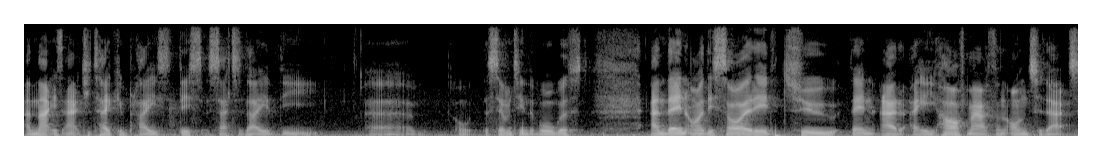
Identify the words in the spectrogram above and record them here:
and that is actually taking place this Saturday, the uh, the 17th of August. And then I decided to then add a half marathon onto that.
